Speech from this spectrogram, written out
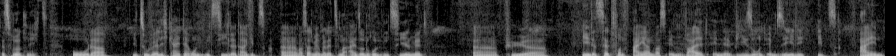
das wird nichts. Oder die Zufälligkeit der Rundenziele. Da gibt es, äh, was hatten wir beim letzten Mal? Ein so ein Rundenziel mit äh, für jedes Set von Eiern, was im Wald, in der Wiese und im See liegt, gibt es ein,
